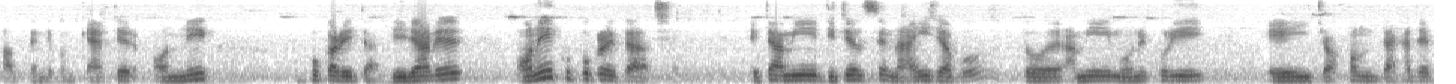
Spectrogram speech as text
পালতেন এবং ক্যাটের অনেক উপকারিতা বিড়ালের অনেক উপকারিতা আছে। এটা আমি ডিটেলসে নাই যাব তো আমি মনে করি এই যখন দেখা যায়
